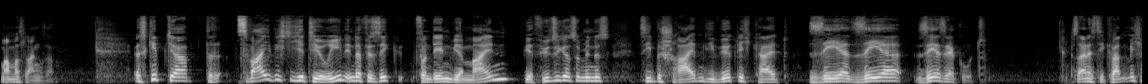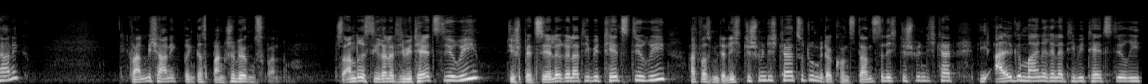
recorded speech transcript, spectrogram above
Machen wir es langsam. Es gibt ja zwei wichtige Theorien in der Physik, von denen wir meinen, wir Physiker zumindest, sie beschreiben die Wirklichkeit sehr, sehr, sehr, sehr gut. Das eine ist die Quantenmechanik. Die Quantenmechanik bringt das Planck'sche Wirkungsquantum. Das andere ist die Relativitätstheorie. Die spezielle Relativitätstheorie hat was mit der Lichtgeschwindigkeit zu tun, mit der Konstanz der Lichtgeschwindigkeit. Die allgemeine Relativitätstheorie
